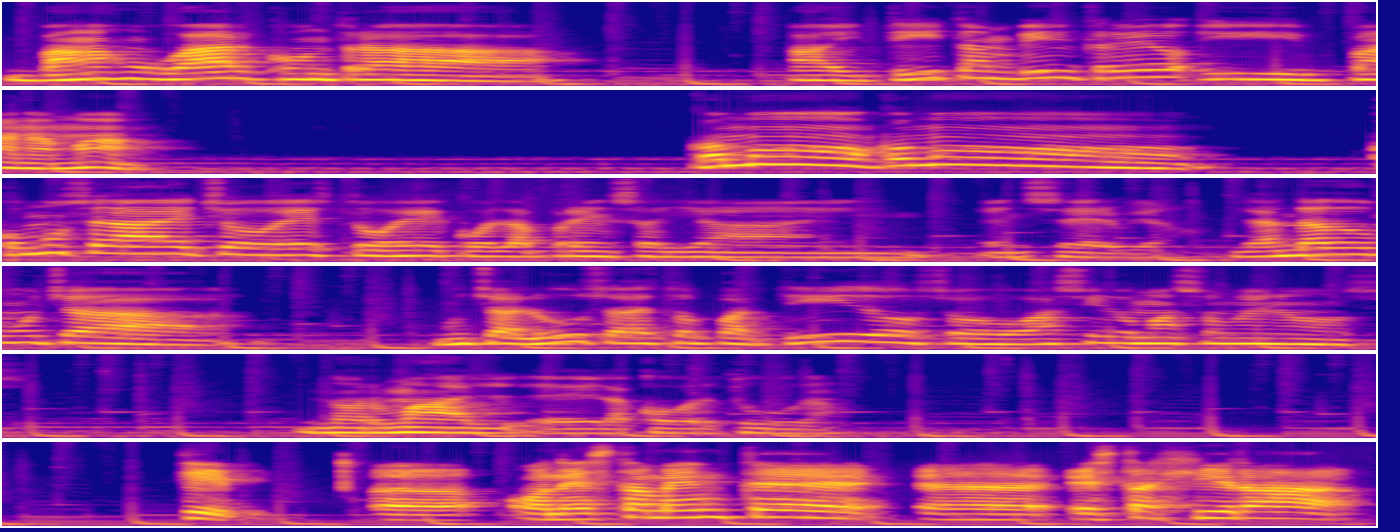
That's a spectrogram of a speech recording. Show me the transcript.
van a jugar contra Haití también, creo, y Panamá. ¿Cómo, cómo, cómo se ha hecho esto eco en la prensa ya en, en Serbia? ¿Le han dado mucha mucha luz a estos partidos o ha sido más o menos normal eh, la cobertura? Sí, eh, honestamente eh, esta gira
